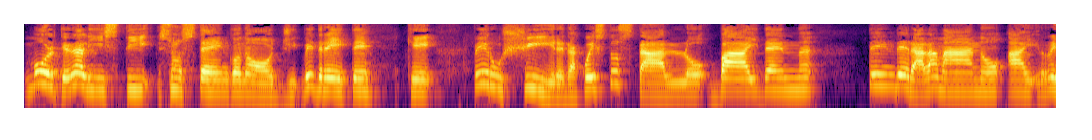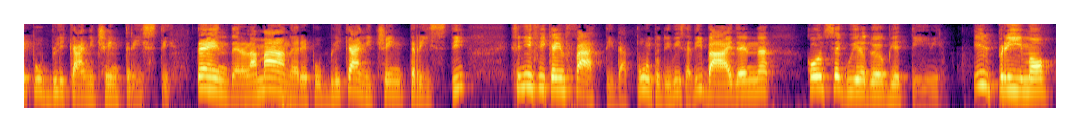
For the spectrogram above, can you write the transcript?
molti analisti sostengono oggi, vedrete che per uscire da questo stallo Biden tenderà la mano ai repubblicani centristi. Tendere la mano ai repubblicani centristi Significa infatti, dal punto di vista di Biden, conseguire due obiettivi. Il primo,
